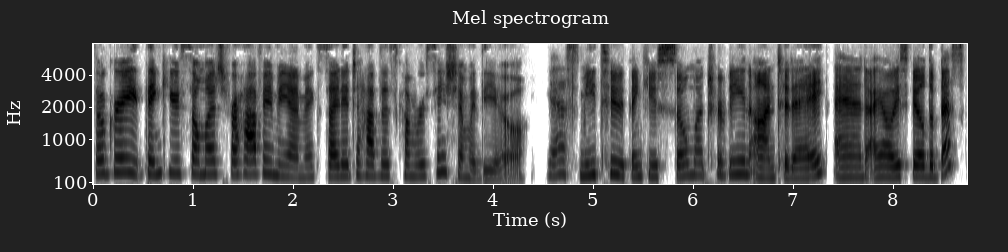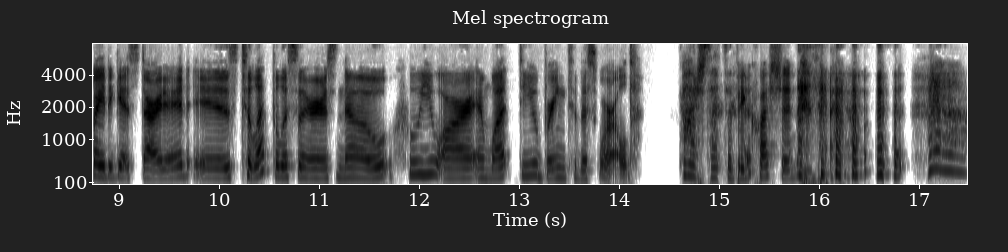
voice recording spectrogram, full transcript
So great. Thank you so much for having me. I'm excited to have this conversation with you. Yes, me too. Thank you so much for being on today. And I always feel the best way to get started is to let the listeners know who you are and what do you bring to this world. Gosh, that's a big question.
